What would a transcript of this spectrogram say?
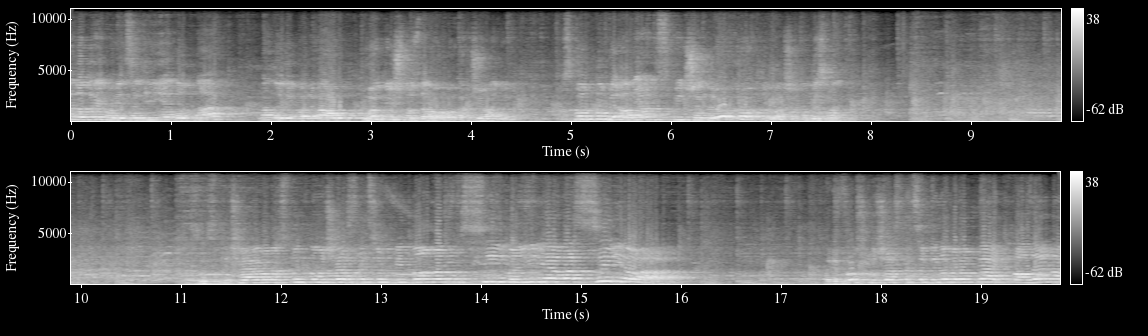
не дотримується дієт, однак надає перевагу виключно здоровому харчуванню. В спортклубі Альянс більше трьох років ваші аплодисменти. Зустрічаємо наступну учасницю під номером 7 Лілія Васильєва. Перепрошую, учасниця під номером 5 Олена.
